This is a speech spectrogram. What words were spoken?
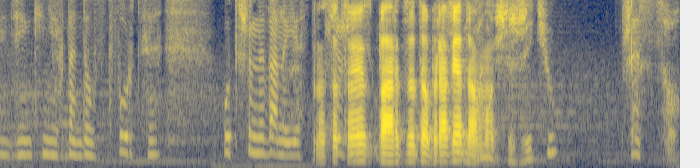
dzięki niech będą stwórcy, utrzymywany jest No to przy to jest życiu. bardzo dobra wiadomość. Życiu? Przez co?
